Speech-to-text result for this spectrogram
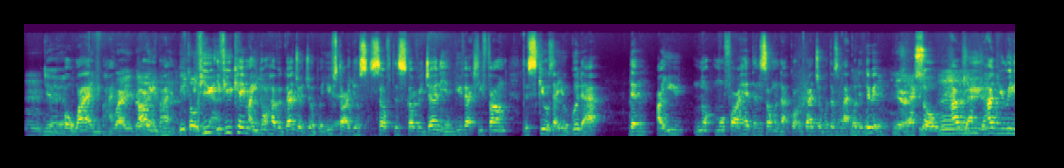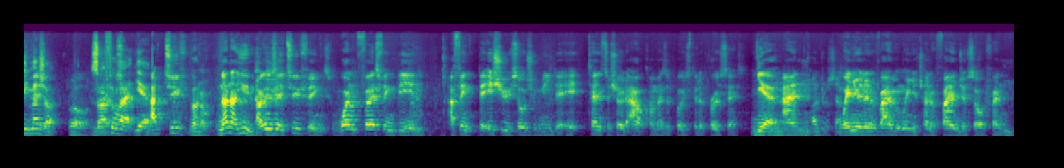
Yeah. Or why are you behind? Why are you How are behind? you behind? Who told if you you that? if you came out, you don't have a graduate job, but you've started your self discovery journey and you've actually found the skills that you're good at. Then mm-hmm. are you not more far ahead than someone that got a grad job but doesn't like what they're doing? Yeah. Exactly. So how do Exactly. you how do you really measure? Bro. So I feel like yeah, I, Two. go on. oh. No, no, you. I was gonna say two things. One, first thing being, I think the issue with social media it tends to show the outcome as opposed to the process. Yeah. And mm. 100%. when you're in an environment when you're trying to find yourself and mm.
